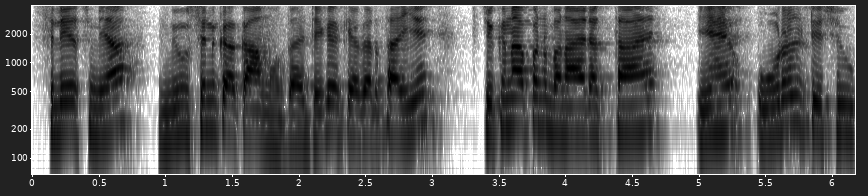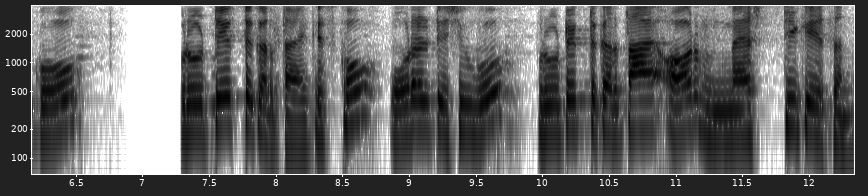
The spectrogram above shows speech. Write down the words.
स्लेस्म या म्यूसिन का काम होता है, ठीक है? क्या करता है ये? चिकनापन बनाए रखता है। यह ओरल टिश्यू को प्रोटेक्ट करता है, किसको? ओरल टिश्यू को प्रोटेक्ट करता है और मेस्टिकेशन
